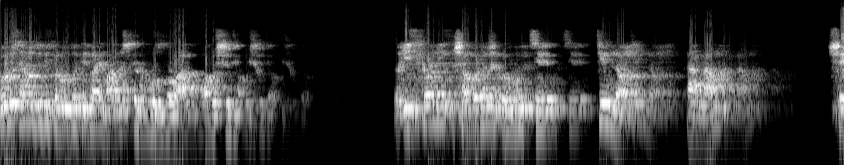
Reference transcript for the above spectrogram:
গরু, ছাগল যদি প্রভু হতে পারে, মানুষকে প্রভু হওয়া অবশ্যই তো ইসকন সংগঠনের প্রভু হচ্ছে চিন্ময়। তার নাম? সে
